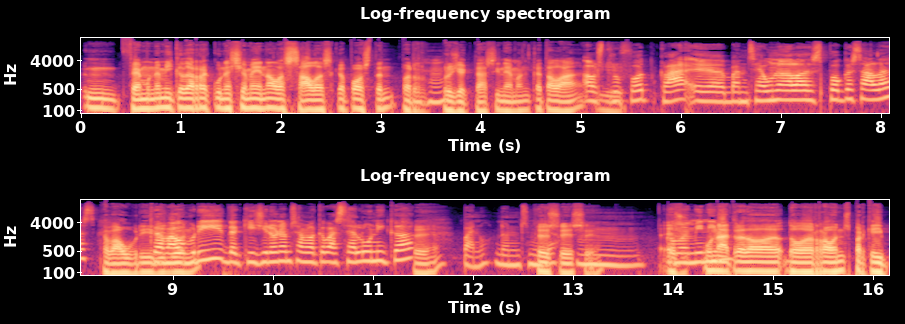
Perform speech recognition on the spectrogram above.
fem una mica de reconeixement a les sales que aposten per Mhm. projectar cinema en català Els i Trufot, clar, eh, van ser una de les poques sales que va obrir que va obrir, d'aquí Girona em sembla que va ser l'única. Sí. Bueno, doncs mira, sí, sí, sí. mm, És com a mínim... una altra de, de les raons perquè hi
